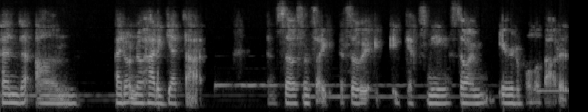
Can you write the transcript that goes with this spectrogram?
and um, I don't know how to get that. And so since I so it, it gets me so I'm irritable about it.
